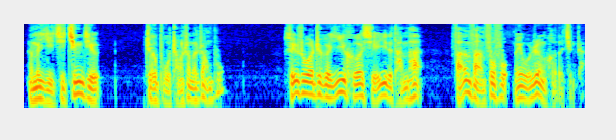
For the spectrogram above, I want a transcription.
那么以及经济这个补偿上的让步，所以说这个伊核协议的谈判反反复复没有任何的进展。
